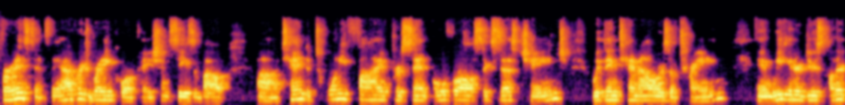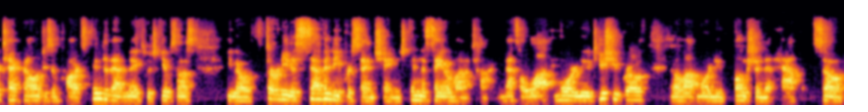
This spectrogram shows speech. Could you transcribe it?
For instance, the average BrainCore patient sees about uh, 10 to 25% overall success change within 10 hours of training. And we introduce other technologies and products into that mix, which gives us you know 30 to 70 percent change in the same amount of time and that's a lot more new tissue growth and a lot more new function that happens so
